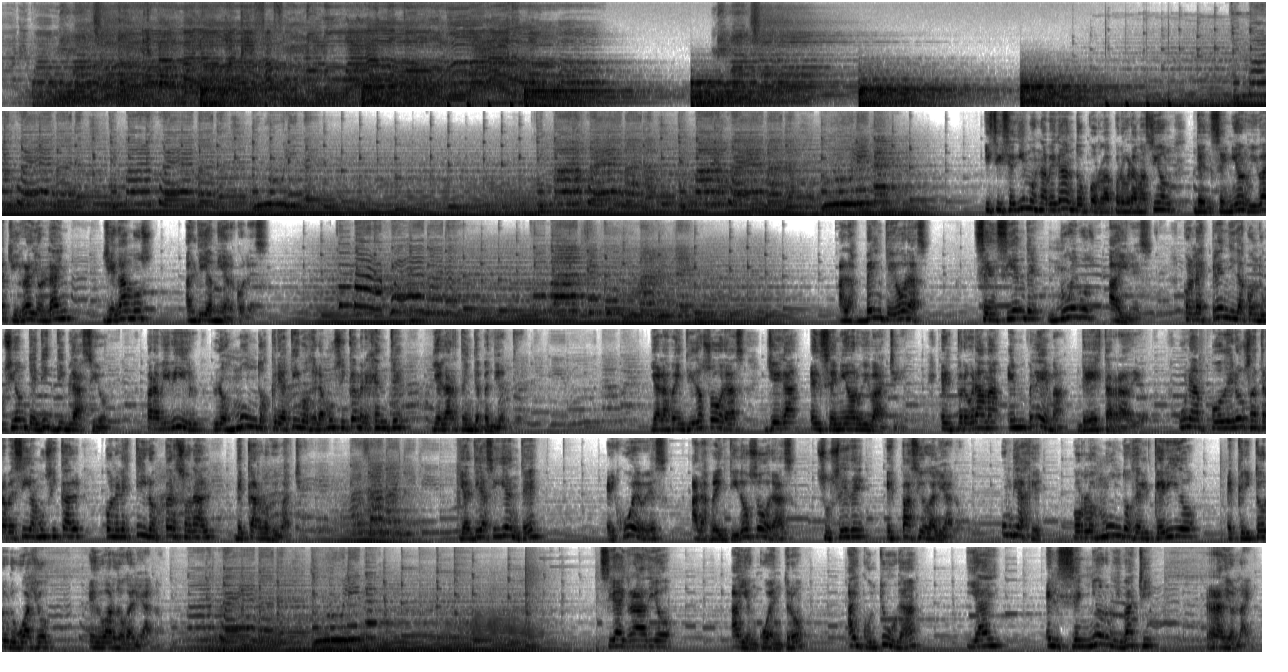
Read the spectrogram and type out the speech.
Y si seguimos navegando por la programación del señor Vivachi Radio Online, llegamos al día miércoles. A las 20 horas se enciende Nuevos Aires, con la espléndida conducción de Dick Di Blasio, para vivir los mundos creativos de la música emergente y el arte independiente y a las 22 horas llega El Señor Vivache, el programa emblema de esta radio. Una poderosa travesía musical con el estilo personal de Carlos Vivache. Y al día siguiente, el jueves, a las 22 horas, sucede Espacio Galeano. Un viaje por los mundos del querido escritor uruguayo Eduardo Galeano. Si hay radio, hay encuentro, hay cultura y hay el señor Vivachi Radio Online.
